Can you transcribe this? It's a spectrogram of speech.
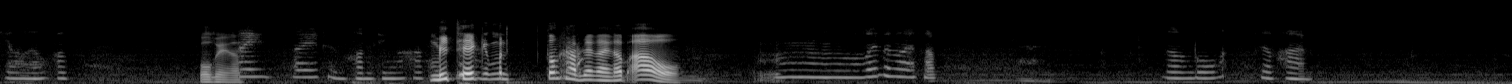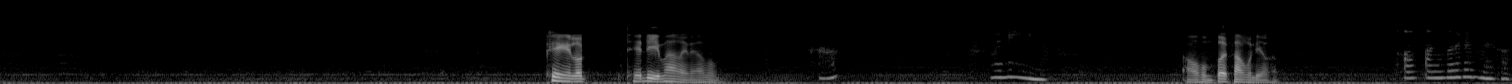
เขียวแล้วครับ โอเคครับใกล้ใกล้ถึงความจริงแล้วครับมิดเทคมันต้องทำยังไงครับ อ้าว อืมไม่เป็นไรครับลองดูเผื่อผ่านเพลงในรถเทสดีมากเลยนะครับผม ฮะไม่ได้ยินอ๋อผมเปิดฟังคนเดียวครับ เอาฟังด้วยได้ไหมครับ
